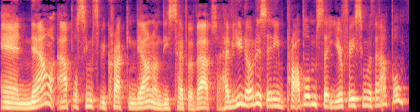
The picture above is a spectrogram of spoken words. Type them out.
and now Apple seems to be cracking down on these type of apps. Have you noticed any problems that you're facing with Apple?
